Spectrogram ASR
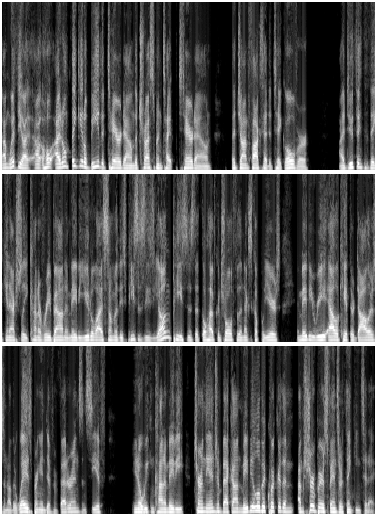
I'm with you. I, I, I don't think it'll be the teardown, the Trestman type teardown that John Fox had to take over. I do think that they can actually kind of rebound and maybe utilize some of these pieces, these young pieces that they'll have control for the next couple years, and maybe reallocate their dollars in other ways, bring in different veterans, and see if you know we can kind of maybe turn the engine back on, maybe a little bit quicker than I'm sure Bears fans are thinking today.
